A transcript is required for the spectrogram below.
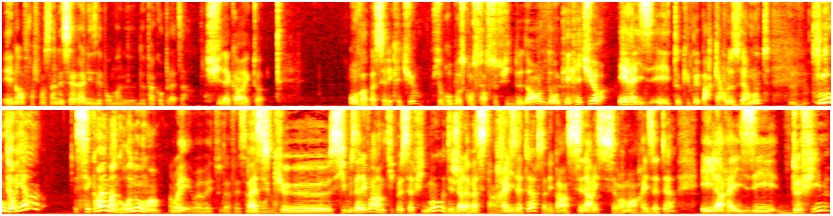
Et non, franchement, c'est un essai réalisé pour moi de, de Paco Plaza. Je suis d'accord avec toi. On va passer à l'écriture. Je te propose qu'on se lance tout de suite dedans. Donc l'écriture est, est occupée par Carlos Vermouth, mhm. qui mine de rien, c'est quand même un gros nom. Hein. Oui, oui, oui, tout à fait. Parce que si vous allez voir un petit peu sa filmo, déjà là-bas c'est un réalisateur, ça n'est pas un scénariste, c'est vraiment un réalisateur. Et il a réalisé deux films,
